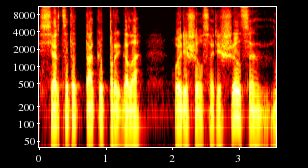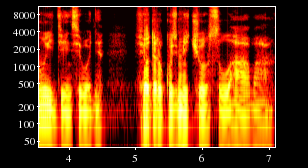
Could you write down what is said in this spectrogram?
Сердце-то так и прыгало. Ой, решился, решился. Ну и день сегодня. Федору Кузьмичу слава.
